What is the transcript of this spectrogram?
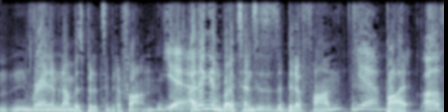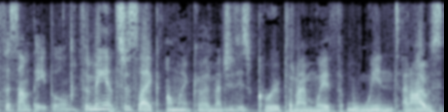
random numbers, but it's a bit of fun? Yeah. I think in both senses it's a bit of fun. Yeah, But uh, for some people, for me, it's just like, oh my god, imagine if this group that I'm with wins, and I was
